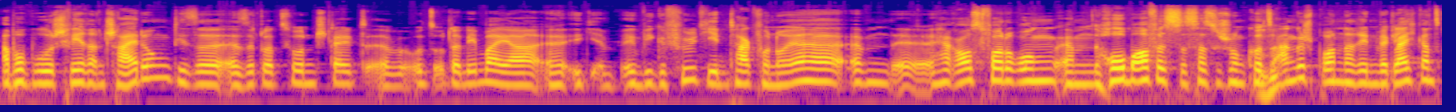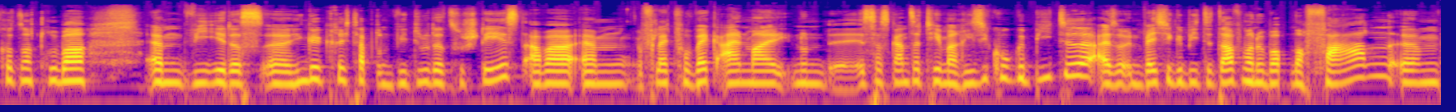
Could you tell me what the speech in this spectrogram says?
Apropos schwere Entscheidungen, diese äh, Situation stellt äh, uns Unternehmer ja äh, irgendwie gefühlt jeden Tag vor neue ähm, äh, Herausforderungen. Ähm, Homeoffice, das hast du schon kurz mhm. angesprochen, da reden wir gleich ganz kurz noch drüber, ähm, wie ihr das äh, hingekriegt habt und wie du dazu stehst. Aber ähm, vielleicht vorweg einmal, nun äh, ist das ganze Thema Risikogebiete, also in welche Gebiete darf man überhaupt noch fahren? Ähm,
